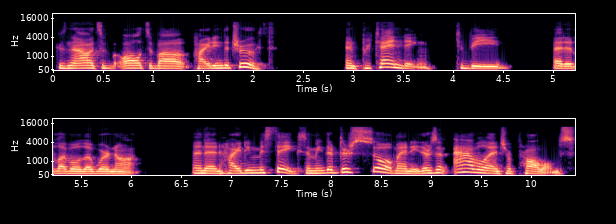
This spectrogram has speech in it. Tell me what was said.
because now it's all it's about hiding the truth and pretending to be at a level that we're not and then hiding mistakes. I mean, there, there's so many. There's an avalanche of problems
